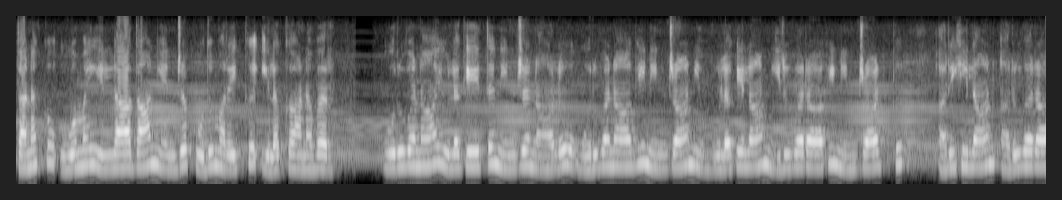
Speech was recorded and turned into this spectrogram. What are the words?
தனக்கு உவமை இல்லாதான் என்ற பொதுமறைக்கு இலக்கானவர். ஒருவனாய் உலகேத்த நின்ற நாளோ ஒருவனாகி நின்றான் இவ்வுலகெலாம் இருவராகி நின்றார்க்கு அருகிலான் அருவரா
